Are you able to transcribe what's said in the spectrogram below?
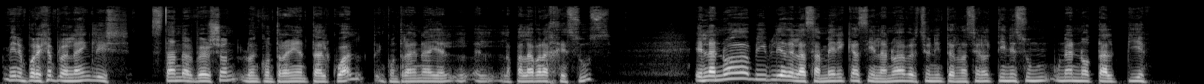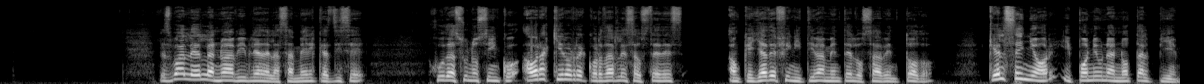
miren, por ejemplo, en la English Standard Version lo encontrarían tal cual, encontrarían ahí la palabra Jesús, en la nueva Biblia de las Américas y en la nueva versión internacional tienes una nota al pie. Les voy a leer la nueva Biblia de las Américas, dice Judas 1.5, ahora quiero recordarles a ustedes, aunque ya definitivamente lo saben todo, que el Señor, y pone una nota al pie,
